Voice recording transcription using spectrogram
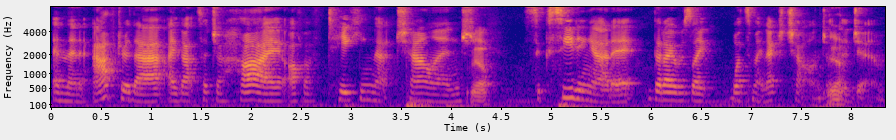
And then after that, I got such a high off of taking that challenge, Yeah. succeeding at it, that I was like, what's my next challenge at Yeah. the gym?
